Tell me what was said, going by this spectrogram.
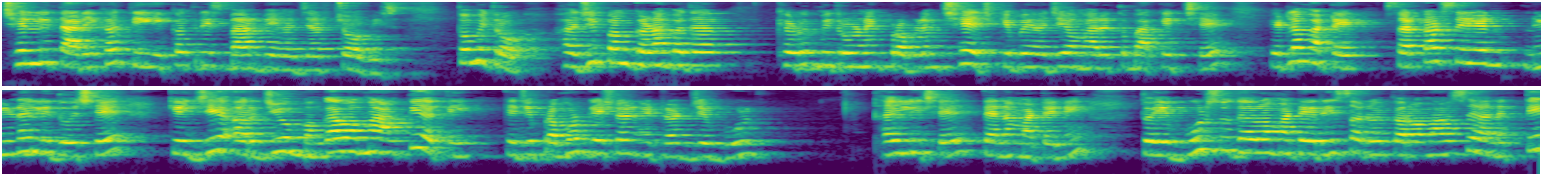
છેલ્લી તારીખ હતી એકત્રીસ બાર બે હજાર ચોવીસ. તો મિત્રો, હજી પણ ઘણા બધા ખેડૂત મિત્રોને પ્રોબ્લેમ છે જ કે ભાઈ હજી અમારે તો બાકી જ છે. એટલા માટે સરકારશ્રીએ નિર્ણય લીધો છે કે જે અરજીઓ મંગાવવામાં આવતી હતી કે જે પ્રમોટગેશન હેઠળ જે ભૂલ થયેલી છે તેના માટેની, તો એ ભૂલ સુધારવા માટે રીસર્વે કરવામાં આવશે અને તે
